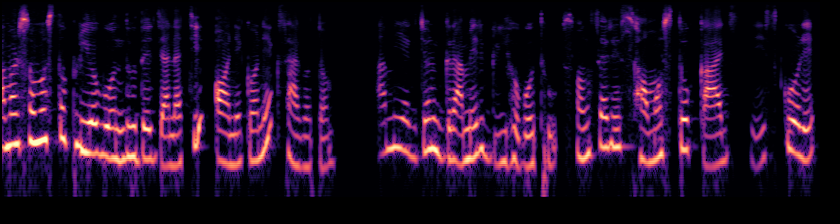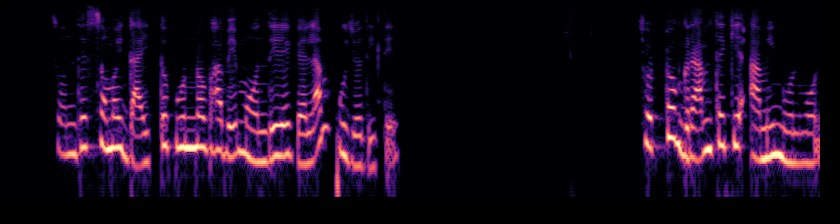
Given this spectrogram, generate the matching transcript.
আমার সমস্ত প্রিয় বন্ধুদের জানাচ্ছি অনেক অনেক স্বাগতম। আমি একজন গ্রামের গৃহবধূ। সংসারের সমস্ত কাজ শেষ করে সন্ধ্যের সময় দায়িত্বপূর্ণভাবে মন্দিরে গেলাম পুজো দিতে। ছোট্ট গ্রাম থেকে আমি মুনমুন,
